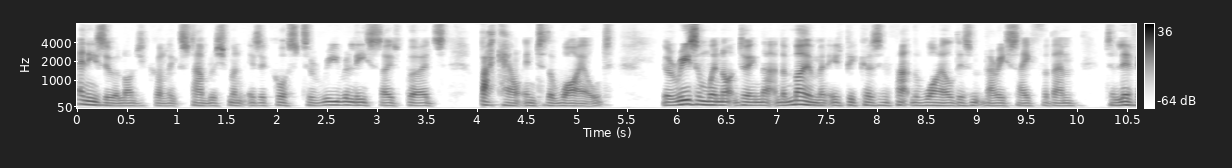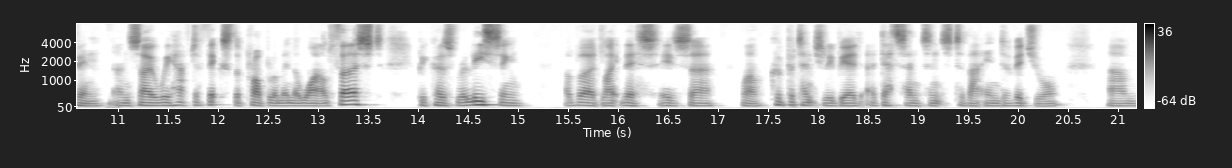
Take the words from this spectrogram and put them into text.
any zoological establishment is, of course, to re release those birds back out into the wild. The reason we're not doing that at the moment is because, in fact, the wild isn't very safe for them to live in. And so we have to fix the problem in the wild first, because releasing a bird like this is, uh, well, could potentially be a, a death sentence to that individual. Um,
